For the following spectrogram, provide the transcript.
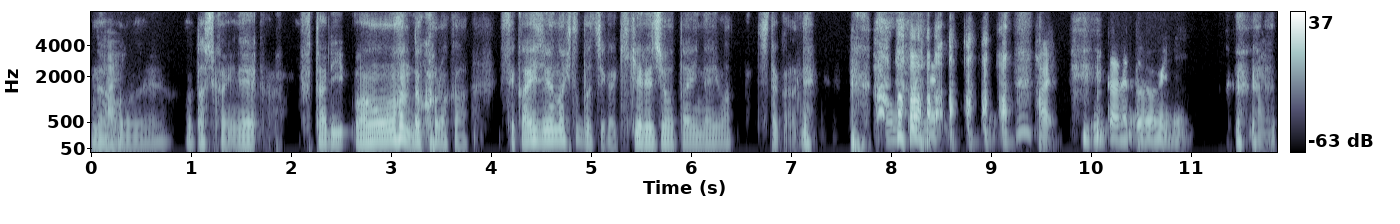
なるほどね。確かにね、二人、ワンオンワンどころか、世界中の人たちが聞ける状態になりましたからね。本当にね、はい。インターネットの海に。はい。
